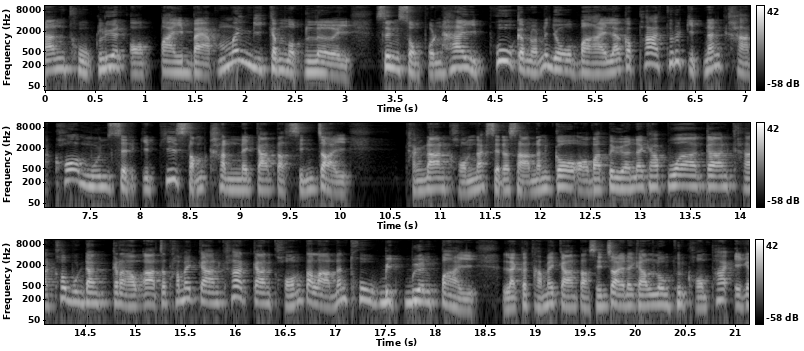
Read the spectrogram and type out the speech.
นั้นถูกเลื่อนออกไปแบบไม่มีกำหนดเลย ซึ่งส่งผลให้ผู้กำหนดนโยบายแล้วก็ภาคธุรกิจนั้นขาดข้อมูลเศรษฐกิจที่สำคัญในการตัดสินใจ ทางด้านของนักเศรษฐศาสตร์นั้นก็ออกมาเตือนนะครับ ว่าการขาดข้อมูลดังกล่าวอาจจะทำให้การคาดการณ์ของตลาดนั้นถูกบิดเบือนไป และก็ทำให้การตัดสินใจในการลงทุนของภาคเอก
